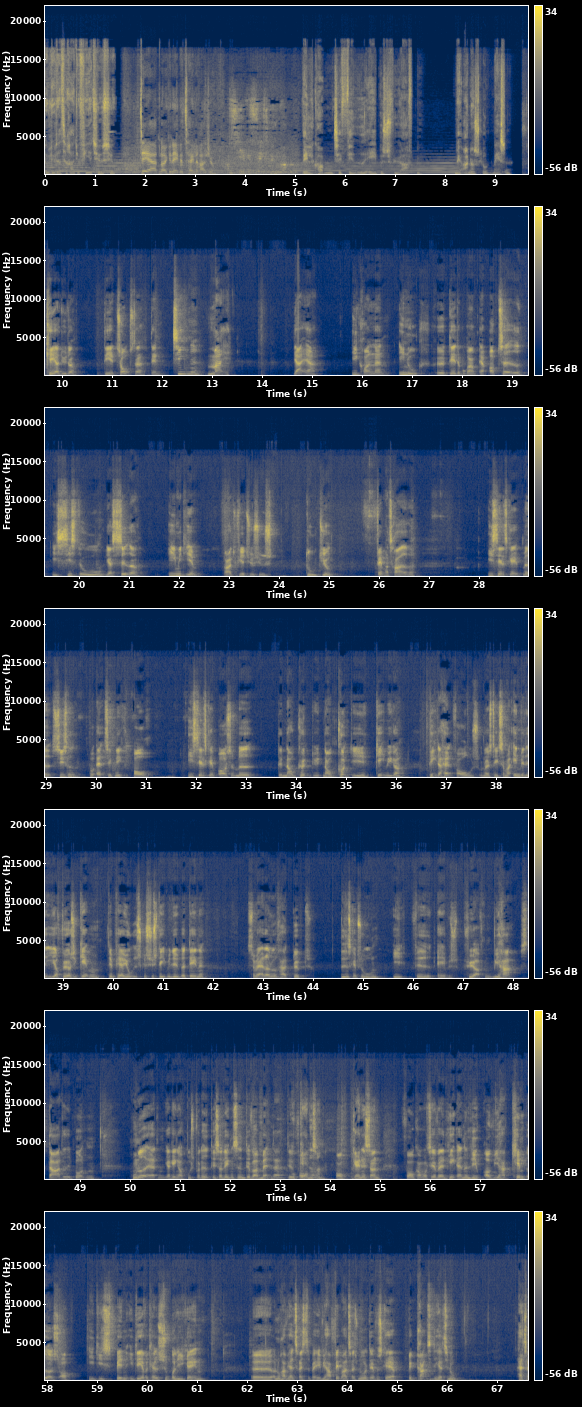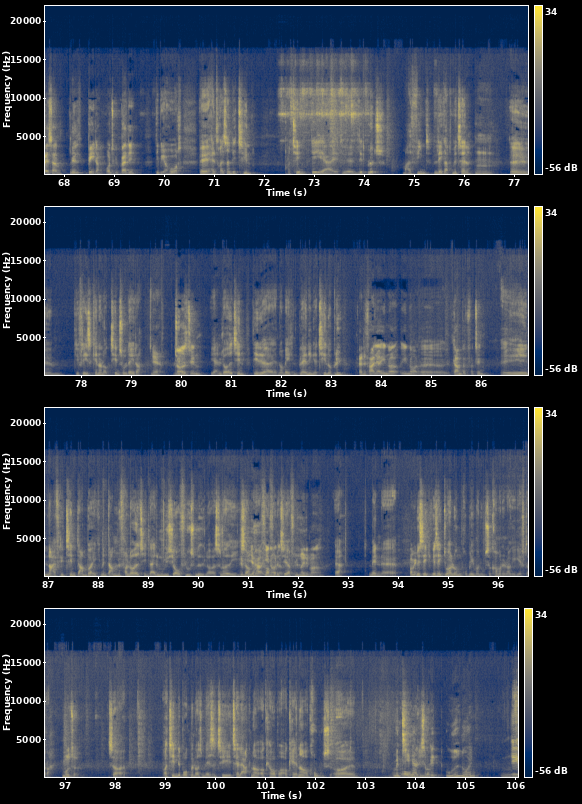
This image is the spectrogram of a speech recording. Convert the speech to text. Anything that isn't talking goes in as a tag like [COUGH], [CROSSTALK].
Du lytter til Radio 24-7. Det er den originale taleradio. Velkommen til Fede Abes Fyraften med Anders Lund Madsen. Kære lytter, det er torsdag den 10. maj. Jeg er i Grønland, i Nuuk. Øh, Dette program er optaget i sidste uge. Jeg sidder i mit hjem, Radio 24 Studio 35, i selskab med Sissel på al teknik, og i selskab også med den navkundige, navkundige kemiker Peter Hall fra Aarhus Universitet, som har indvildet i at føre os igennem det periodiske system i løbet af denne, som jeg allerede nu har døbt videnskabsugen i Fede Abes Fyraften. Vi har startet i bunden, 118, jeg kan ikke engang huske, hvad det hed, det er så længe siden, det var mandag. Det Organism. Organism forekommer til at være en helt andet liv, og vi har kæmpet os op i, de spændende, i det, jeg vil kalde Superligaen. Øh, og nu har vi 50 tilbage. Vi har 55 minutter, derfor skal jeg begrænse det her til nu. 50'eren, Niels. Peter, undskyld, hvad er det? Det bliver hårdt. Øh, 50'eren, det er tin. Og tin, det er et øh, lidt blødt, meget fint, lækkert metal. Mm. Øh, de fleste kender nok tinsoldater. Ja. Loddetin. Ja, en loddetin, det er normalt en blanding af tin og bly. Er det farligt at indholde, indholde øh, dampe fra tin? Øh, nej, fordi tin damper ikke, men dampene fra loddetin, der er alle mulige sjove flusmidler og sådan noget i, som, jeg har for at få det til at flyde. Rigtig meget. Ja, men øh, Okay. hvis, ikke, hvis ikke du har lungeproblemer nu, så kommer det nok ikke efter dig. Modtaget. Så, og tin, det brugte man også en masse til tallerkener og kopper og kander og krus. Og, øh, Men tin er ligesom lidt ude nu, ikke?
